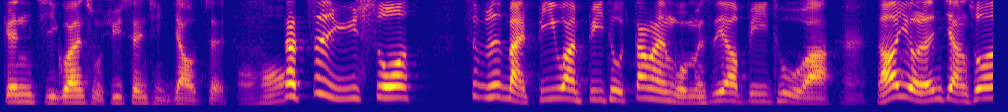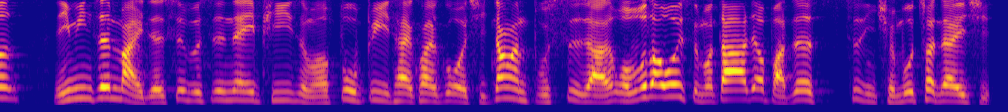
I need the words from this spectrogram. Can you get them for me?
跟疾管署去申请药证。哦、那至于说是不是买 B one B two，当然我们是要 B two 啊。然后有人讲说。林明真买的是不是那一批什么复币太快过期？当然不是啊！我不知道为什么大家要把这个事情全部串在一起。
